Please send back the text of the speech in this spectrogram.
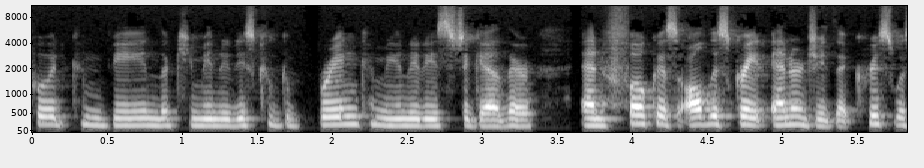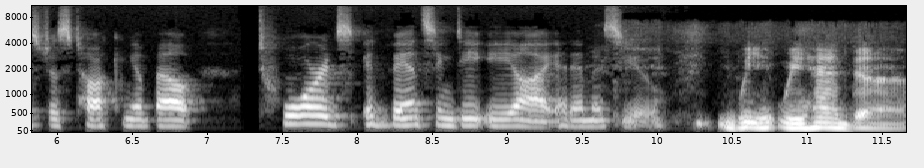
could convene the communities, could bring communities together and focus all this great energy that Chris was just talking about towards advancing DEI at MSU? We we had uh,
